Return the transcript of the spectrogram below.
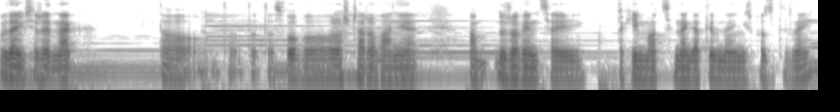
wydaje mi się, że jednak to, to, to, to słowo rozczarowanie ma dużo więcej takiej mocy negatywnej niż pozytywnej.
